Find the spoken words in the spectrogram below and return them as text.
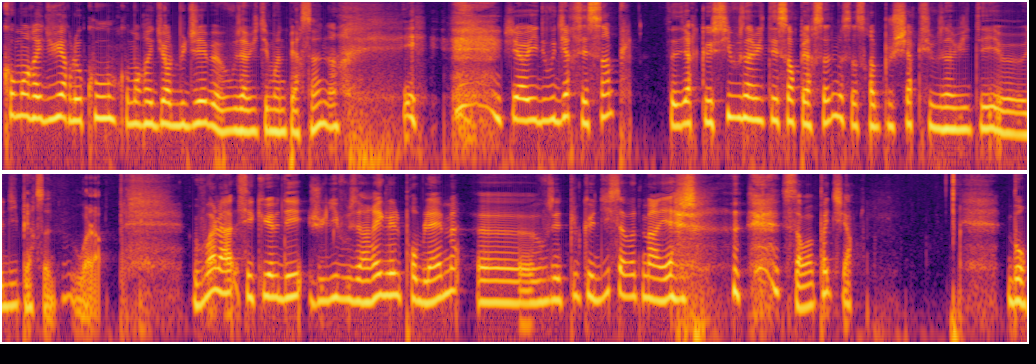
comment réduire le coût? Comment réduire le budget? Ben, Vous invitez moins de personnes. Hein. J'ai envie de vous dire, c'est simple. C'est-à-dire que si vous invitez 100 personnes, ben, ça sera plus cher que si vous invitez 10 personnes. Voilà. Voilà, c'est QFD. Julie vous a réglé le problème. Euh, vous êtes plus que 10 à votre mariage. ça va pas être cher. Bon,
